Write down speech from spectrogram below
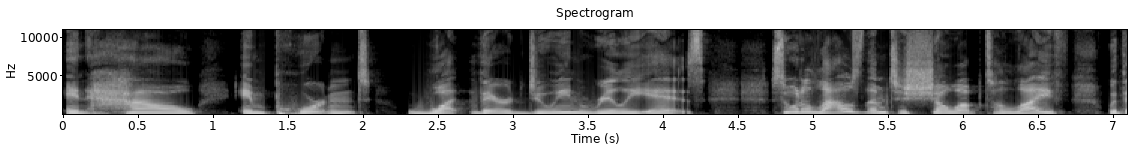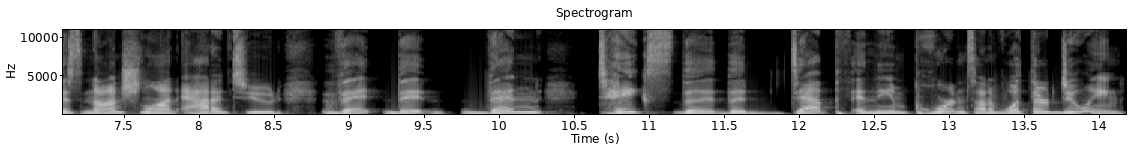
in how important what they're doing really is. So it allows them to show up to life with this nonchalant attitude that that then takes the the depth and the importance out of what they're doing.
